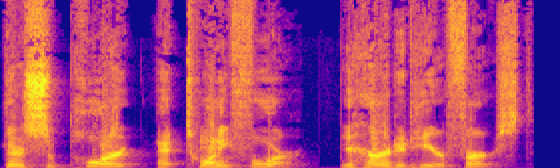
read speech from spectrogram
There's support at 24. You heard it here first.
